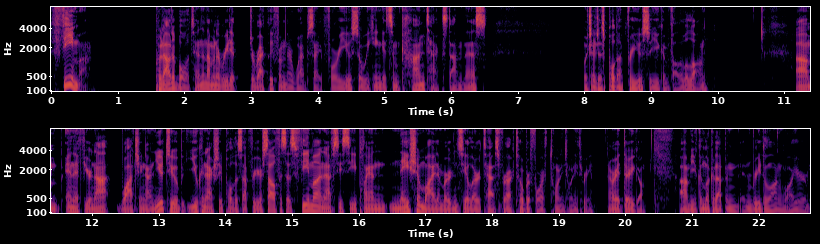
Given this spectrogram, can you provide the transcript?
FEMA put out a bulletin, and I'm going to read it directly from their website for you so we can get some context on this, which I just pulled up for you so you can follow along. Um, and if you're not watching on YouTube, you can actually pull this up for yourself. It says FEMA and FCC plan nationwide emergency alert test for October 4th, 2023. All right, there you go. Um, you can look it up and, and read along while you're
